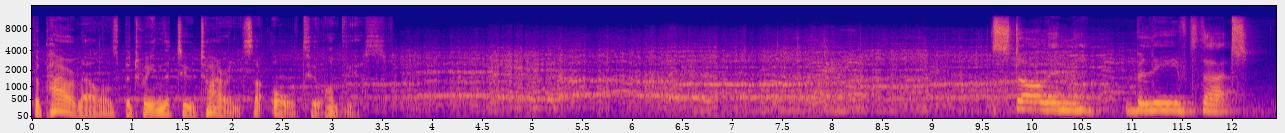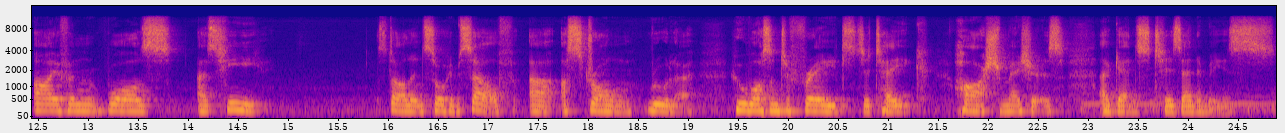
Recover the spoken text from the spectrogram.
The parallels between the two tyrants are all too obvious. Stalin believed that Ivan was, as he, Stalin saw himself, uh, a strong ruler who wasn't afraid to take harsh measures against his enemies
